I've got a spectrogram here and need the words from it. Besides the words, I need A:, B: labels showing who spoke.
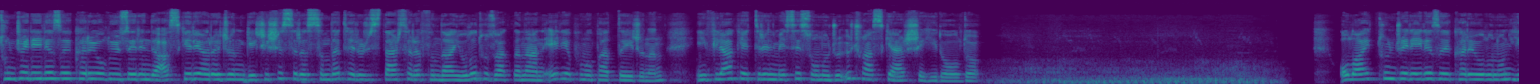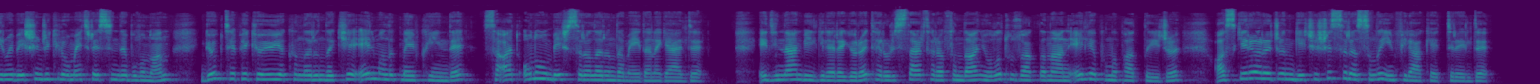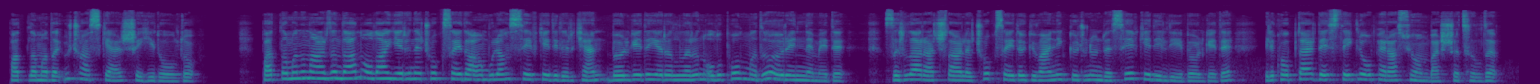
A: Tunceli Elazığ Karayolu üzerinde askeri aracın geçişi sırasında teröristler tarafından yola tuzaklanan el yapımı patlayıcının infilak ettirilmesi sonucu 3 asker şehit oldu. Olay Tunceli Elazığ Karayolu'nun 25. kilometresinde bulunan Göktepe köyü yakınlarındaki Elmalık mevkiinde saat 10.15 sıralarında meydana geldi. Edinilen bilgilere göre teröristler tarafından yola tuzaklanan el yapımı patlayıcı, askeri aracın geçişi sırasında infilak ettirildi. Patlamada 3 asker şehit oldu. Patlamanın ardından olay yerine çok sayıda ambulans sevk edilirken bölgede yaralıların olup olmadığı öğrenilemedi. Zırhlı araçlarla çok sayıda güvenlik gücünün de sevk edildiği bölgede helikopter destekli operasyon başlatıldı.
